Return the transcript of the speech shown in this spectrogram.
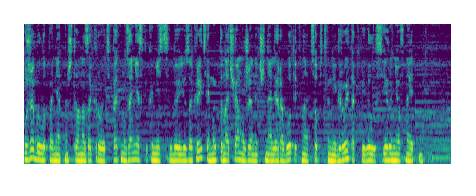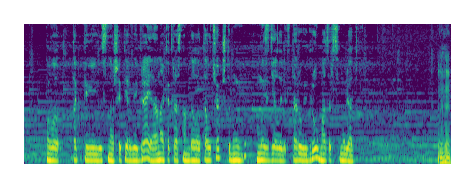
уже было понятно, что она закроется. Поэтому за несколько месяцев до ее закрытия мы по ночам уже начинали работать над собственной игрой. Так появилась Irony of Nightmare. Вот, так появилась наша первая игра, и она как раз нам дала толчок, чтобы мы, мы сделали вторую игру Mother Simulator. Угу.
